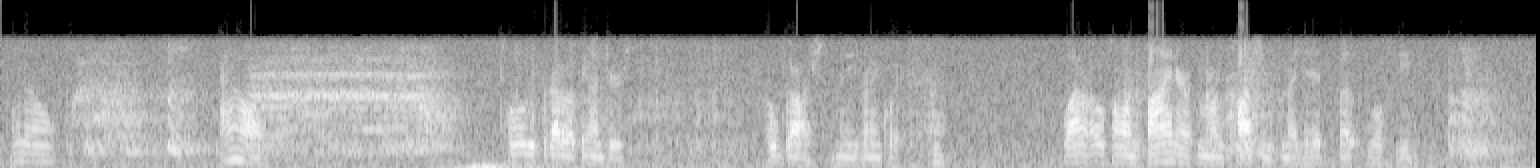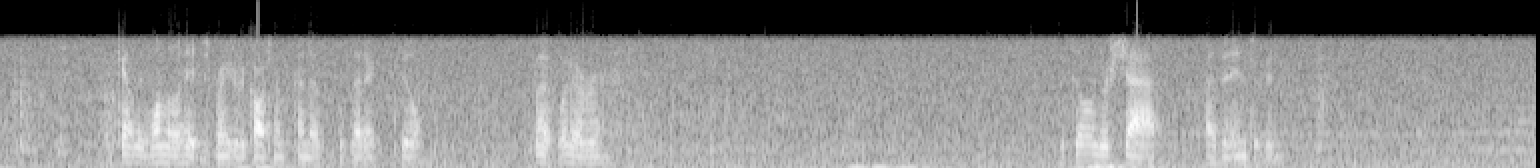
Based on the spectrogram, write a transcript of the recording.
Oh no. Ow. Totally forgot about the hunters. Oh gosh, and he's running quick. well, I don't know if I'm on fine or if I'm on caution for my hit, but we'll see. I can't leave one little hit just brings her to caution. That's kind of pathetic still. But, whatever. The cylinder shaft has been inserted.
